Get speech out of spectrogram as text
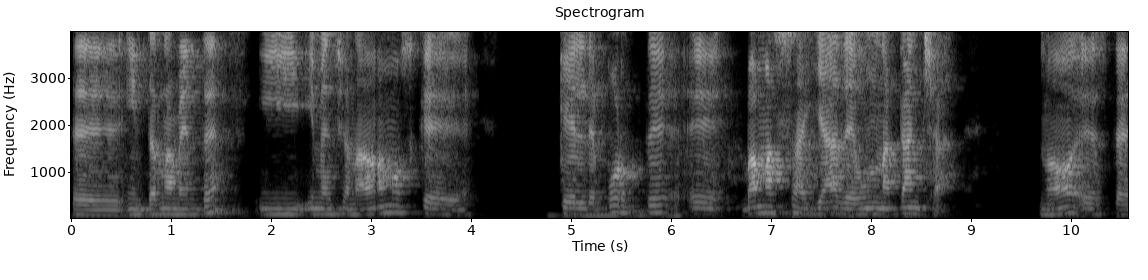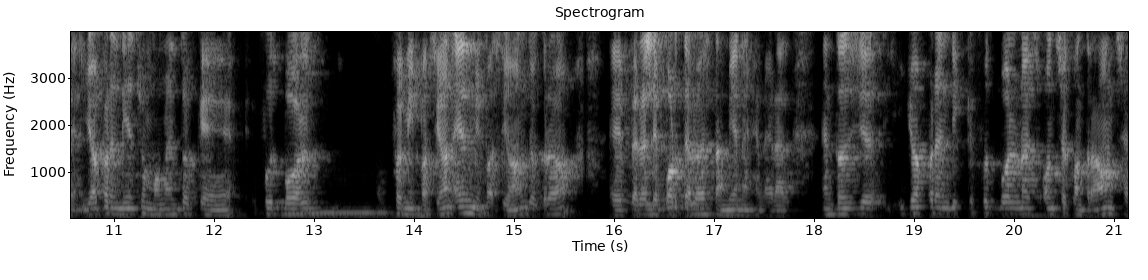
eh, internamente y, mencionábamos que, que, el deporte eh, va más allá de una cancha, ¿no? Este, yo aprendí en su momento que fútbol fue mi pasión, es mi pasión, yo creo, eh, pero el deporte lo es también en general. Entonces yo, aprendí que fútbol no es 11 contra 11,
